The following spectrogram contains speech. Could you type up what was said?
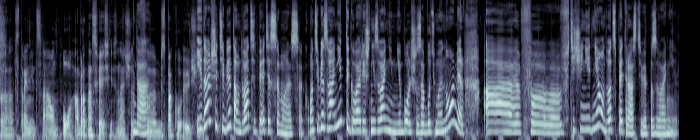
бы отстраниться, а он, о, обратная связь есть, значит, Да. э, беспокоюще. И дальше тебе там 25 смс -ок. Он тебе звонит, ты говоришь, не звони мне больше, забудь мой номер, а в, в течение дня он 25 раз тебе позвонит.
